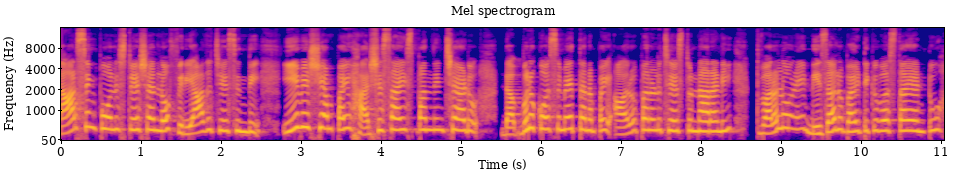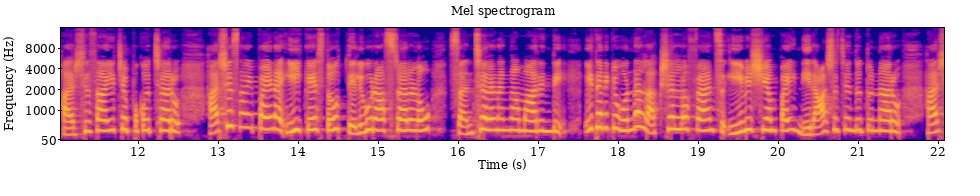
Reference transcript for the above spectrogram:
నార్సింగ్ పోలీస్ స్టేషన్లో ఫిర్యాదు చేసింది. ఈ విషయంపై హర్ష సాయి స్పందించాడు. డబ్బుల కోసమే తనపై ఆరోపణలు చేస్తున్నారని త్వరలోనే నిజాలు బయటికి వస్తాయంటూ హర్ష సాయి చెప్పుకొచ్చారు. హర్ష సాయి పైన ఈ కేసుతో తెలుగు రాష్ట్రాలలో సంచలనంగా మారింది. ఇతనికి ఉన్న లక్షల్లో ఫ్యాన్స్ ఈ విషయంపై నిరాశ చెందుతున్నారు. హర్ష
